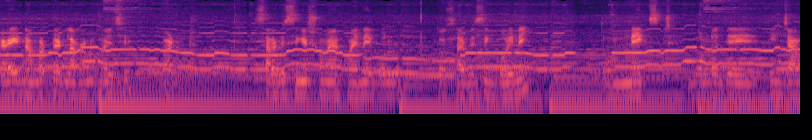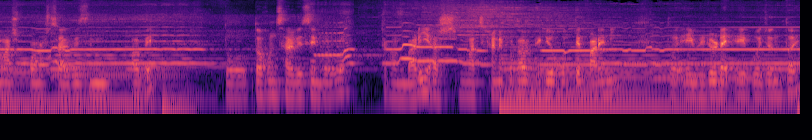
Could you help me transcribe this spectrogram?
গাড়ির নাম্বার প্লেট লাগানো হয়েছে বাট সার্ভিসিংয়ের সময় হয় নাই বলল, তো সার্ভিসিং করি নাই। নেক্সট বলল যে তিন, চার মাস পর সার্ভিসিং হবে। তো তখন সার্ভিসিং করব। এখন বাড়ি আস মাঝখানে কোথাও ভিডিও করতে পারিনি। তো এই ভিডিওটা এই পর্যন্তই।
